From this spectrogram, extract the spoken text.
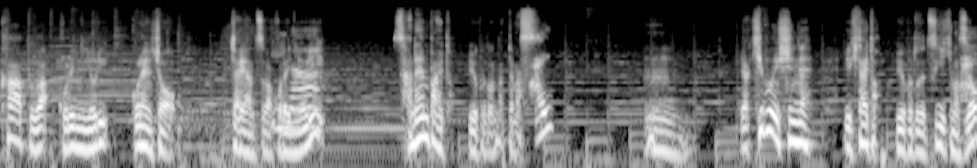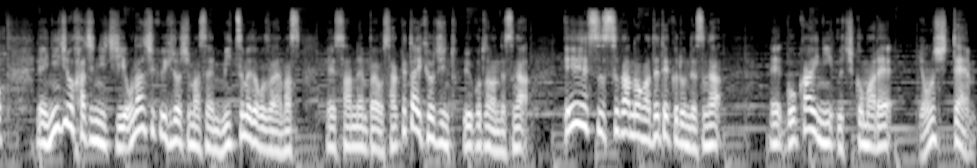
カープはこれにより5連勝。ジャイアンツはこれによりいいな。3連敗ということになってます、はい。うん、いや気分一新ね。行きたいということで次いきますよ、えー28日同じく広島戦3つ目でございます、え3連敗を避けたい巨人ということなんですがエース菅野が出てくるんですが、え5回に打ち込まれ4失点。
